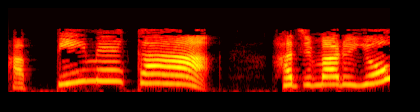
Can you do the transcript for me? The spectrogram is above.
ハッピーメーカー、始まるよ。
